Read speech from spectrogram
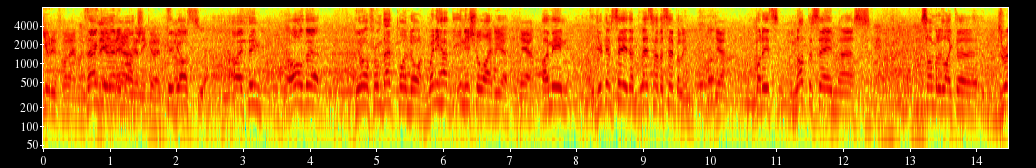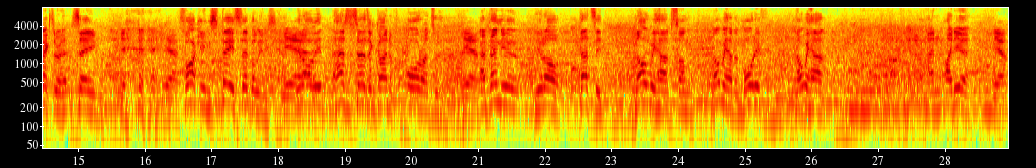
beautiful, I must Thank say. you very they much. Are really good. so- Because I think all the, you know, from that point on, when you have the initial idea, Yeah. I mean, you can say that let's have a zeppelin, yeah. but it's not the same as somebody like the director saying Yeah. fucking space zeppelins. Yeah. You know, it has a certain kind of aura to it. Yeah. And then you, you know, that's it. Now we have some. Now we have a motive. Now we have an idea. Yeah.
